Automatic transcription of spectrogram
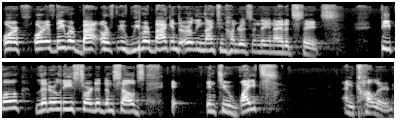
Or, or if they were back, or if we were back in the early 1900s in the United States, people literally sorted themselves into whites and colored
